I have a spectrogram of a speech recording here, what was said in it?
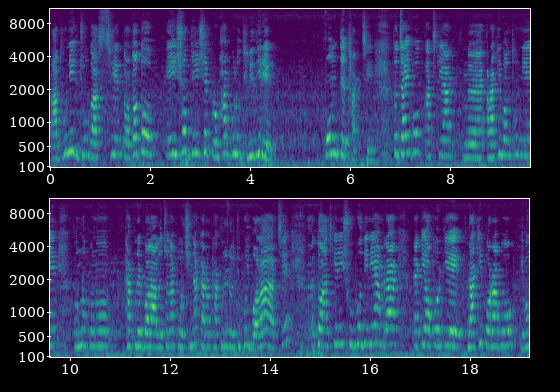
আধুনিক যুগ আসছে, তত তো এই সব জিনিসের প্রভাবগুলো ধীরে ধীরে কমতে থাকছে। তো যাই হোক, আজকে আর রাখি বন্ধন নিয়ে অন্য কোনো ঠাকুরের বলা আলোচনা করছি না, কারণ ঠাকুরের ওইটুকুই বলা আছে। তো আজকের এই শুভ দিনে আমরা একে অপরকে রাখি পরাবো এবং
